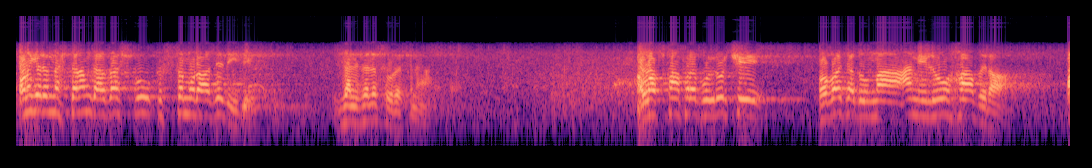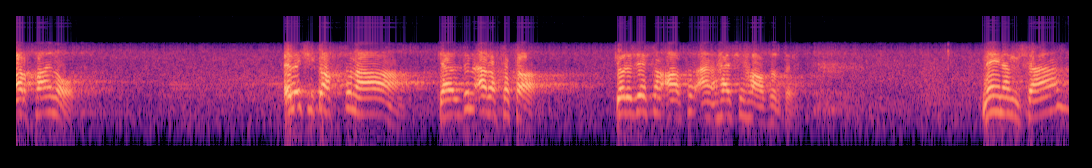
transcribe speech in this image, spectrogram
Ona görə məhstəram qardaş bu qıssa müraciət idi. Zəlzələ surəsinə. Allah subhanətlə buyurur ki, وَوَجَدُوا مَا عَمِلُوا حَاضِرًا Arxain ol. Elə ki, qalxdın ha, gəldin Ərəfata, görəcəksən artıq hər şey hazırdır. Nə eləmirsən?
